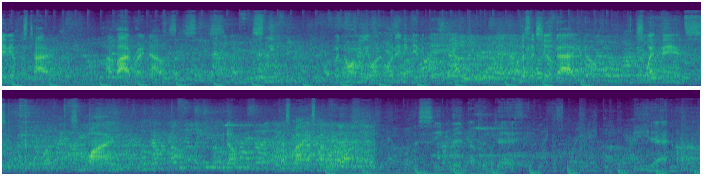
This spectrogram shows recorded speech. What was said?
Maybe I'm just tired. My vibe right now is, is, is sleep. But normally on, on any given day, I'm just a chill guy, you know. Sweatpants, some wine. You know, that's my that's my thing. The secret of the day be that um,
